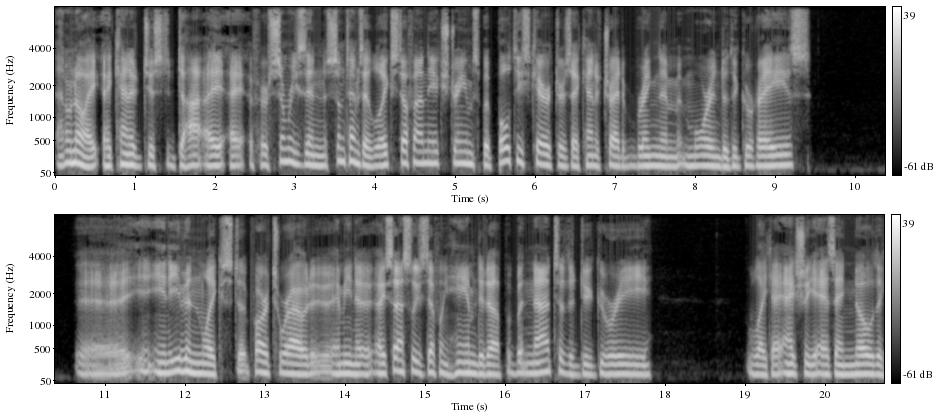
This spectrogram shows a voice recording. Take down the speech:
I don't know. I, I kind of just die. I, I, for some reason, sometimes I like stuff on the extremes, but both these characters, I kind of try to bring them more into the grays. Uh, and even like st- parts where I would, I mean, uh, Isosceles definitely hammed it up, but not to the degree like I actually, as I know the,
